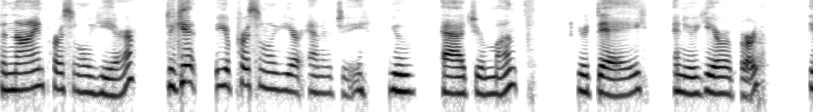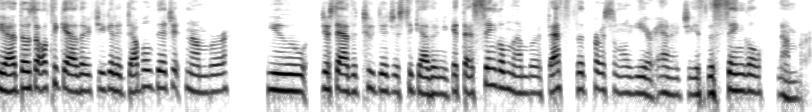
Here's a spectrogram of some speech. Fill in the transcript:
the nine personal year. To get your personal year energy, you add your month, your day, and your year of birth. Yeah, those all together. If you get a double digit number, you just add the two digits together and you get that single number. That's the personal year energy is the single number.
